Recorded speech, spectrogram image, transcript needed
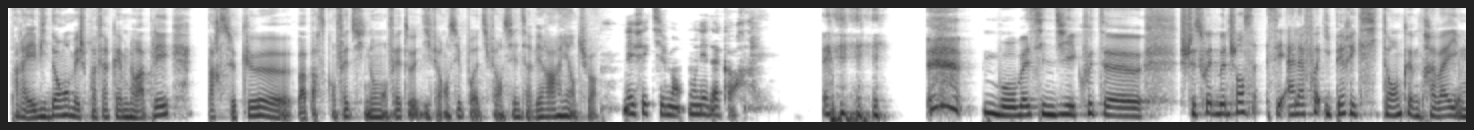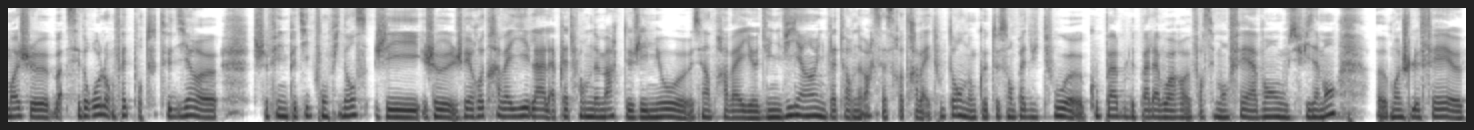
Paraît évident, mais je préfère quand même le rappeler parce que, euh, bah parce qu'en fait, sinon, en fait, euh, différencier pour être différencier ne servira à rien, tu vois. Effectivement, on est d'accord. Bon, bah Cindy, écoute, euh, je te souhaite bonne chance. C'est à la fois hyper excitant comme travail. Moi, je, bah, c'est drôle en fait pour tout te dire. Euh, je te fais une petite confidence. J'ai, je, je vais retravailler là la plateforme de marque de Gemio. Euh, c'est un travail d'une vie, hein. Une plateforme de marque, ça se retravaille tout le temps. Donc, te sens pas du tout coupable de pas l'avoir forcément fait avant ou suffisamment. moi, je le fais,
